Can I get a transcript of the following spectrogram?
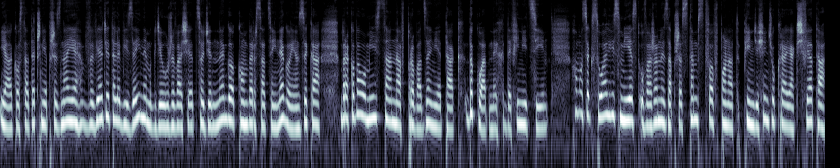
Jak ostatecznie przyznaje w wywiadzie telewizyjnym, gdzie używa się codziennego, konwersacyjnego języka, brakowało miejsca na wprowadzenie tak dokładnych definicji. Homoseksualizm jest uważany za przestępstwo w ponad 50 krajach świata.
